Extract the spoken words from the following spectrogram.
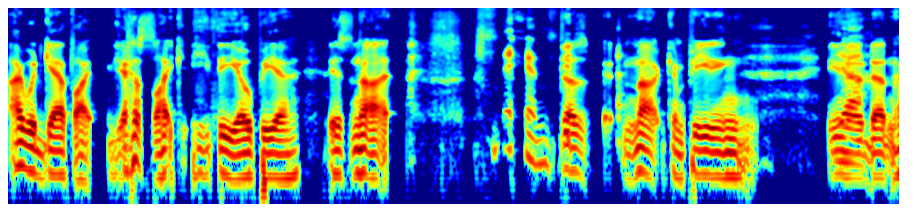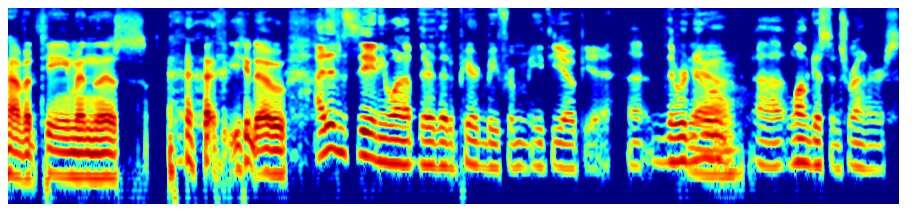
I would guess like guess like Ethiopia is not And does not competing. You know, Yeah. doesn't have a team in this. you know. I didn't see anyone up there that appeared to be from Ethiopia. Uh, there were no uh, long distance runners.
